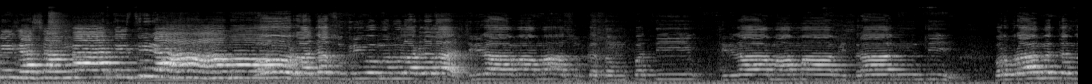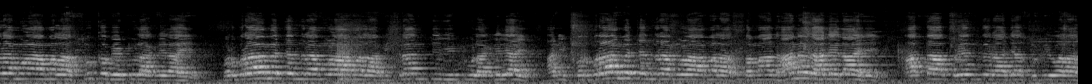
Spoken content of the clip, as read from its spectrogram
निज संगाती श्रीराम. हो राजा सुग्रीव म्हणू लागलेला आहे. श्रीरामामा सुख संपत्ती श्रीरामामा विश्रांती. परशुरामचंद्रामुळे आम्हाला सुख भेटू लागलेलं आहे. परशुरामचंद्रामुळे आम्हाला विश्रांती भेटू लागलेली आहे. आणि परशुरामचंद्रामुळे आम्हाला समाधान झालेलं आहे. आतापर्यंत राजा सुग्रीवाला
